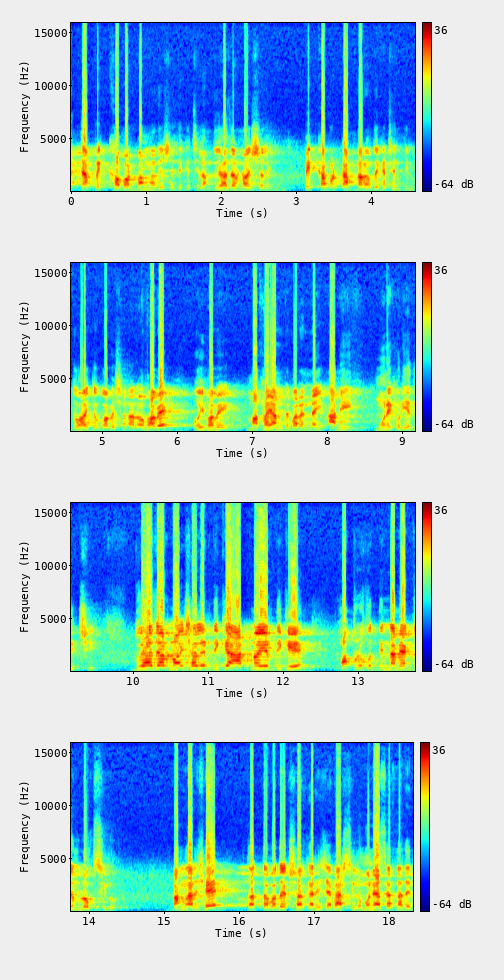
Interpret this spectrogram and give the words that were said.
একটা প্রেক্ষাপট বাংলাদেশে দেখেছিলাম, দুই হাজার নয় সালে। প্রেক্ষাপটটা আপনারাও দেখেছেন, কিন্তু হয়তো গবেষণার অভাবে ওইভাবে মাথায় আনতে পারেন নাই, আমি মনে করিয়ে দিচ্ছি। দুই হাজার নয় সালের দিকে, আট নয়ের দিকে ফখরুদ্দিন নামে একজন লোক ছিল। বাংলাদেশে তত্ত্বাবধায়ক সরকার হিসেবে আসছিল, মনে আছে আপনাদের?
